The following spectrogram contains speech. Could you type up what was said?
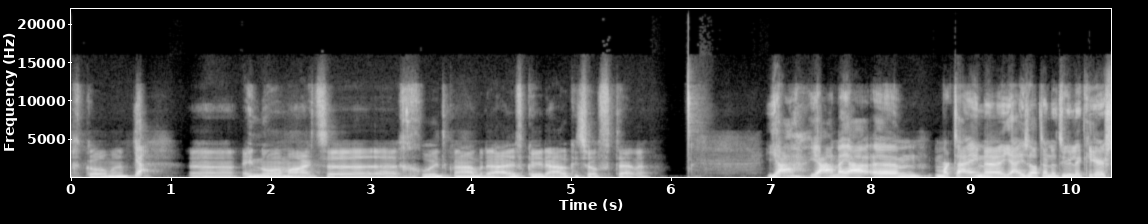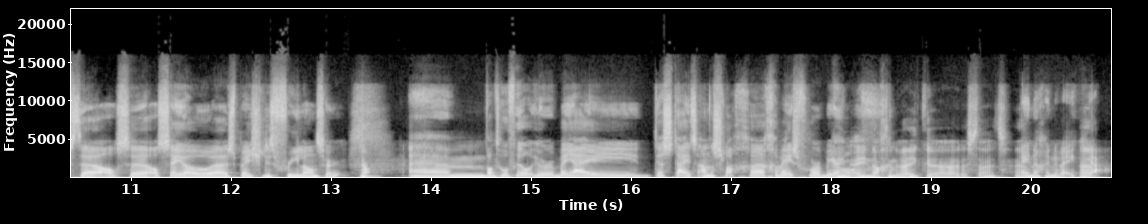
gekomen. Ja uh, enorm hard uh, gegroeid qua bedrijf. Kun je daar ook iets over vertellen? Ja, ja nou ja, um, Martijn, uh, jij zat er natuurlijk eerst als, als SEO-specialist freelancer. Ja. Um, want hoeveel uur ben jij destijds aan de slag geweest voor Beerwolf? Eén dag in de week destijds. Ja. Eén dag in de week, ja.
